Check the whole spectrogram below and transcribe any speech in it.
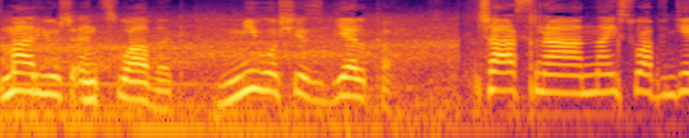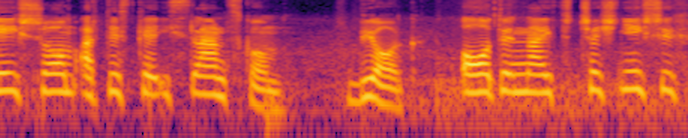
Mariusz Sławek. Miłość jest wielka. Czas na najsławniejszą artystkę islandzką, Björk. Od najwcześniejszych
